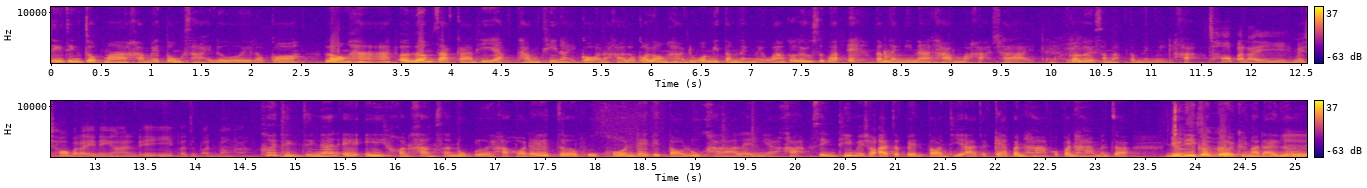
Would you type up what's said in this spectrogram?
จริงๆ จบมาค่ะไม่ตรงสายเลย แล้วก็ลองหาเอ่อเริ่มจากการที่อยากทำที่ไหนก่อนนะคะ แล้วก็ลองหาดูว่ามีตำแหน่งไหนว่างก็เลยรู้สึกว่าเอ๊ะตำแหน่งนี้น่าทำอะค่ะ ใช่ก็เลยสมัครตำแหน่งนี้ค่ะ ชอบอะไรไม่ชอบอะไรในงาน AE ปัจจุบันบ้างคะคือจริง ๆ งาน AE ค่อนข้างสนุกเลยค่ะเพราะได้เจอผู้คนได้ติดต่อลูกค้าอะไรอย่างเงี้ยค่ะ สิ่งที่ไม่ชอบอาจจะเป็นตอนที่อาจจะแก้ปัญหาเพราะปัญหามันจะอยู่ดีก็เกิดขึ้นมาได้เลย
